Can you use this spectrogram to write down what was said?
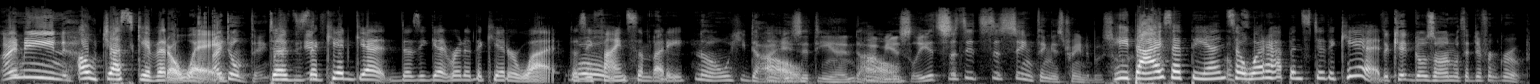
I mean, Oh, just give it away. I don't think- Does the kid get? Does he get rid of the kid or what? Does Well, he find somebody? No, he dies Oh. at the end. Oh. Obviously, it's it's the same thing as Train to Busan. He dies at the end. So what happens to the kid? the kid goes on with a different group.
